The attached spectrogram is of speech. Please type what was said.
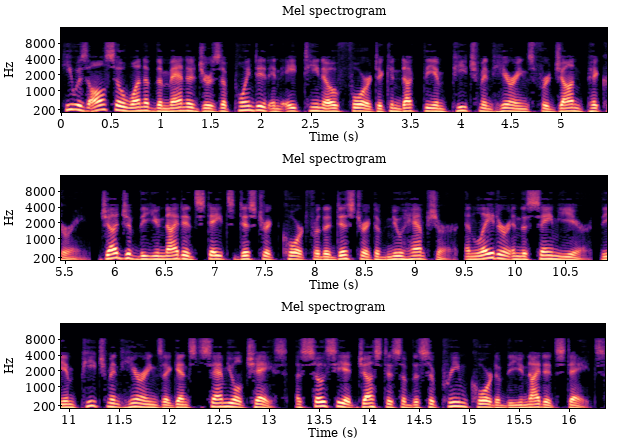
He was also one of the managers appointed in 1804 to conduct the impeachment hearings for John Pickering, judge of the United States District Court for the District of New Hampshire, and later in the same year, the impeachment hearings against Samuel Chase, Associate Justice of the Supreme Court of the United States.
